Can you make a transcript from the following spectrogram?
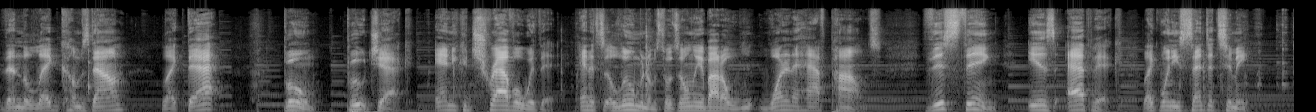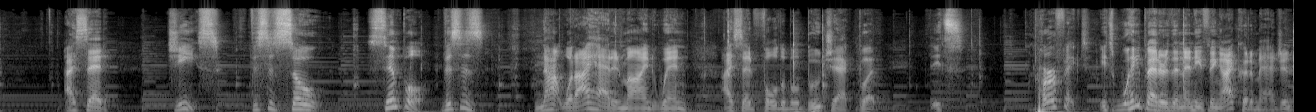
then the leg comes down like that. Boom, boot jack. And you can travel with it. And it's aluminum, so it's only about a one and a half pounds. This thing is epic. Like when he sent it to me, I said, geez, this is so simple. This is not what I had in mind when I said foldable boot jack, but it's perfect. It's way better than anything I could imagine,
